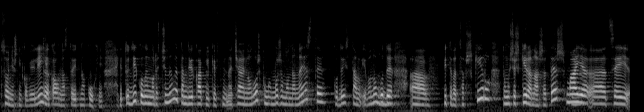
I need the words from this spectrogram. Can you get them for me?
в соняшниковій олії, Так. яка у нас стоїть на кухні. І тоді, коли ми розчинили там дві капельки на чайну ложку, ми можемо нанести кудись там, і воно буде е, впітуватися в шкіру, тому що шкіра наша теж має е, цей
